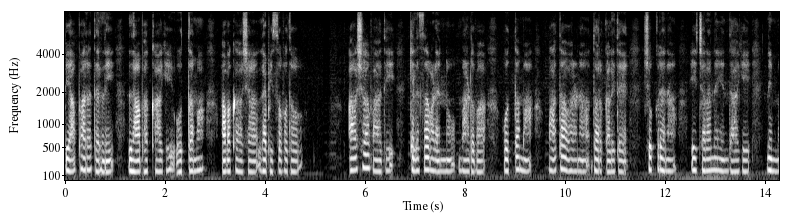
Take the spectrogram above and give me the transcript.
ವ್ಯಾಪಾರದಲ್ಲಿ ಲಾಭಕ್ಕಾಗಿ ಉತ್ತಮ ಅವಕಾಶ ಲಭಿಸುವುದು. ಆಶಾವಾದಿ ಕೆಲಸಗಳನ್ನು ಮಾಡುವ ಉತ್ತಮ ವಾತಾವರಣ ದೊರಕಲಿದೆ. ಶುಕ್ರನ ಈ ಚಲನೆಯಿಂದಾಗಿ ನಿಮ್ಮ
